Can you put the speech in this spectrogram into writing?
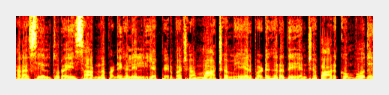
அரசியல் துறை சார்ந்த பணிகளில் எப்பேற்பட்ட மாற்றம் ஏற்படுகிறது என்று பார்க்கும்போது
